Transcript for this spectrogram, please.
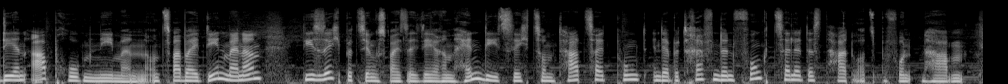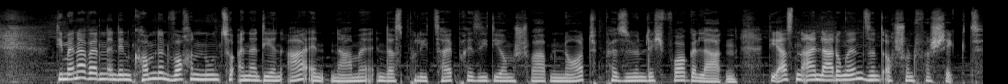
DNA-Proben nehmen. Und zwar bei den Männern, die sich bzw. deren Handys sich zum Tatzeitpunkt in der betreffenden Funkzelle des Tatorts befunden haben. Die Männer werden in den kommenden Wochen nun zu einer DNA-Entnahme in das Polizeipräsidium Schwaben Nord persönlich vorgeladen. Die ersten Einladungen sind auch schon verschickt.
